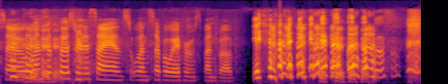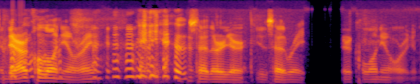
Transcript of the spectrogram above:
so one step closer to science, one step away from SpongeBob. And they are colonial, right? yes. You said earlier. You said right. They're colonial organisms.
